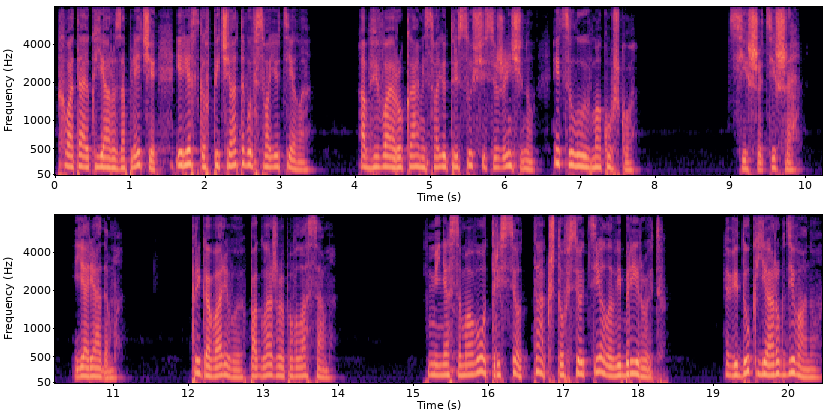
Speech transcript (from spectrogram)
Хватаю Кьяру за плечи и резко впечатываю в свое тело. Обвиваю руками свою трясущуюся женщину и целую в макушку. «Тише, тише. Я рядом». Приговариваю, поглаживая по волосам. Меня самого трясет так, что все тело вибрирует. Веду к Яру к дивану.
